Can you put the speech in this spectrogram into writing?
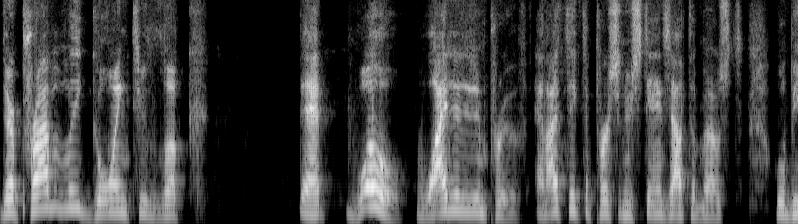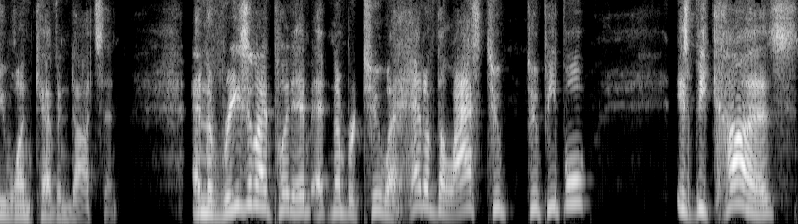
they're probably going to look at, whoa, why did it improve? And I think the person who stands out the most will be one Kevin Dotson. And the reason I put him at number two ahead of the last two two people is because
